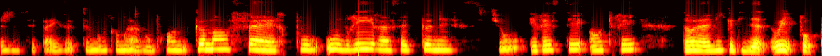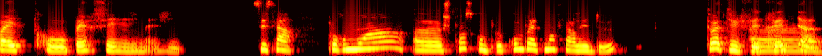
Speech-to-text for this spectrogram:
je ne sais pas exactement comment la comprendre. Comment faire pour ouvrir à cette connexion et rester ancré dans la vie quotidienne? Oui, pour pas être trop perché, j'imagine. C'est ça. Pour moi, euh, je pense qu'on peut complètement faire les deux. Toi, tu le fais très bien.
